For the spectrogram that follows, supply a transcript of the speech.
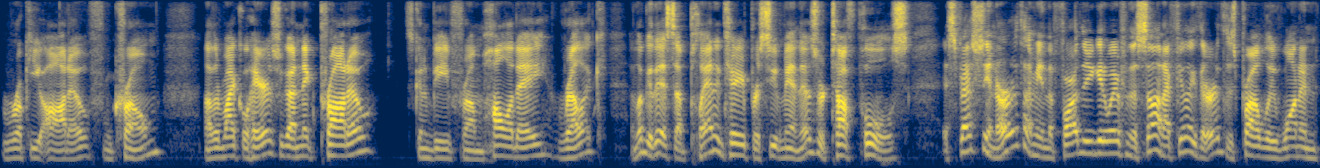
rookie auto from Chrome. Another Michael Harris. We've got Nick Pratto. It's going to be from Holiday Relic. And look at this, a planetary pursuit. Man, those are tough pulls especially in Earth. I mean, the farther you get away from the sun, I feel like the Earth is probably one in,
